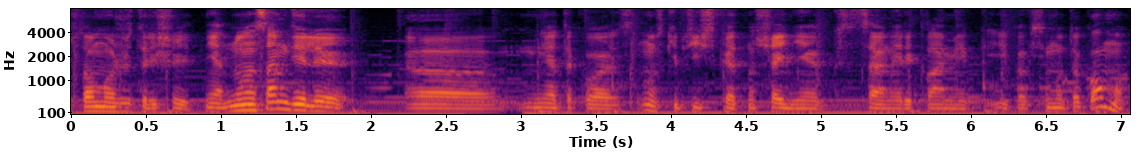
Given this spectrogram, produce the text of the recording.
Что может решить? Нет, ну на самом деле Uh, у меня такое ну, скептическое отношение к социальной рекламе и ко всему такому.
